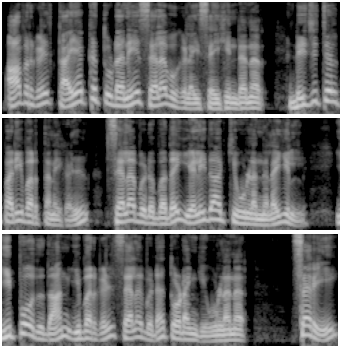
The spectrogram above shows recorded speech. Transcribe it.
அவர்கள் தயக்கத்துடனே செலவுகளை செய்கின்றனர். டிஜிட்டல் பரிவர்த்தனைகள் செலவிடுவதை எளிதாக்கியுள்ள நிலையில் இப்போதுதான் இவர்கள் செலவிட தொடங்கியுள்ளனர். சரி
